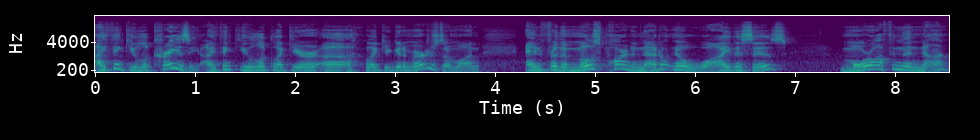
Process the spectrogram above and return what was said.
I think you look crazy. I think you look like you're uh, like you're gonna murder someone and for the most part and i don't know why this is more often than not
